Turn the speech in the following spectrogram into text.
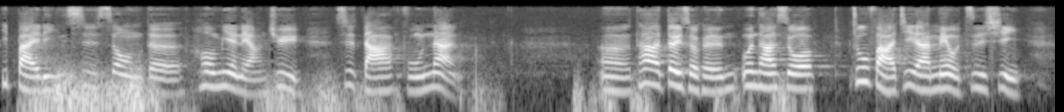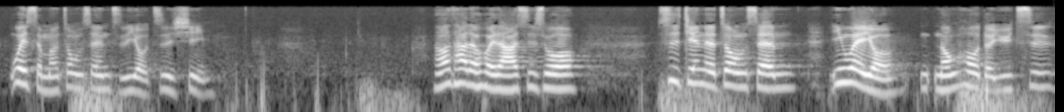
一百零四颂的后面两句是答福难。呃，他的对手可能问他说：“诸法既然没有自信，为什么众生只有自信？”然后他的回答是说：世间的众生因为有浓厚的愚痴，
